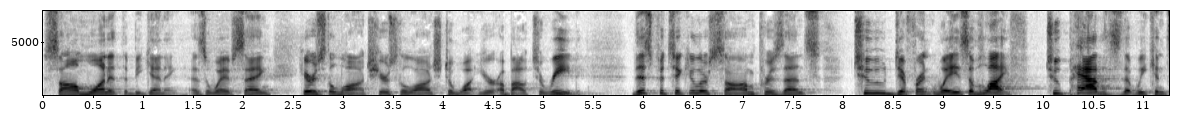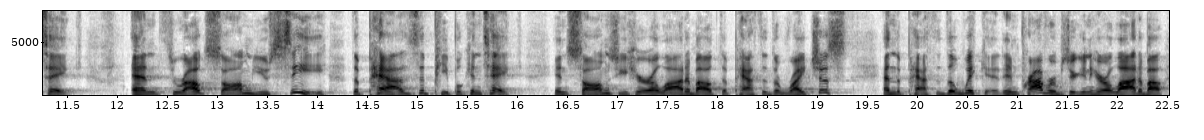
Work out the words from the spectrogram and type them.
Psalm 1 at the beginning as a way of saying, here's the launch, here's the launch to what you're about to read. This particular psalm presents two different ways of life, two paths that we can take. And throughout Psalm, you see the paths that people can take. In Psalms, you hear a lot about the path of the righteous and the path of the wicked. In Proverbs, you're going to hear a lot about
